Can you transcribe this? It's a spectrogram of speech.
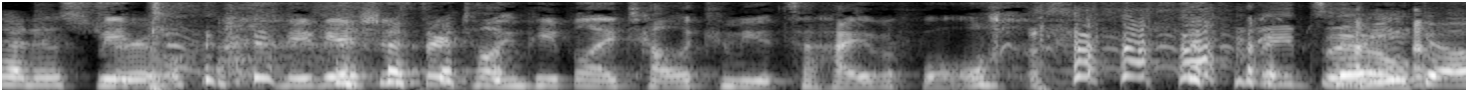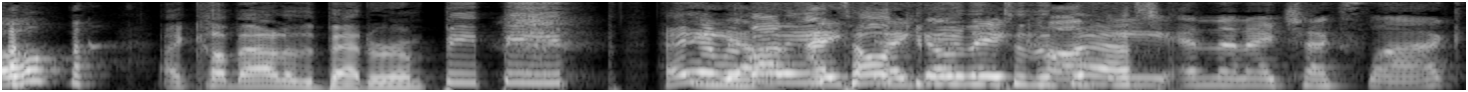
That is true. Maybe, maybe I should start telling people I telecommute to Hiveful. Me too. there you too. go. I come out of the bedroom, beep beep. Hey everybody, yeah, I, I go telecommuting make to the coffee desk. and then I check Slack.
